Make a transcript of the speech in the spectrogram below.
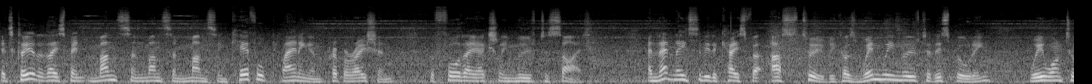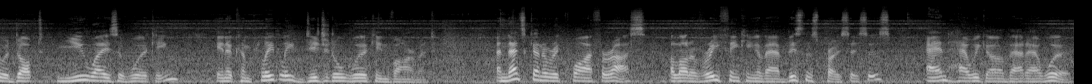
it's clear that they spent months and months and months in careful planning and preparation before they actually moved to site. And that needs to be the case for us too, because when we move to this building, we want to adopt new ways of working in a completely digital work environment. And that's going to require for us a lot of rethinking of our business processes and how we go about our work.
